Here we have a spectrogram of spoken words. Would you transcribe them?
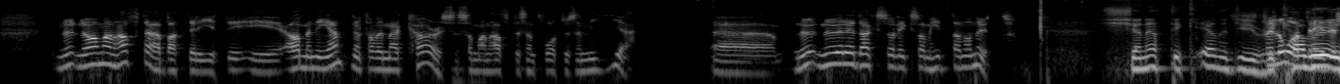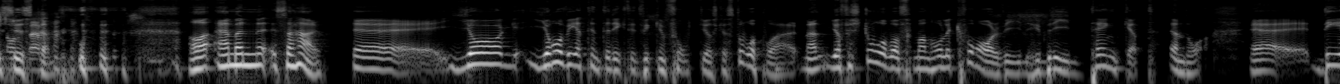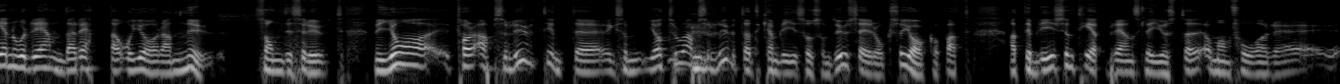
nu, nu har man haft det här batteriet i, i, ja men egentligen tar vi med Curse som man haft det sedan 2009. Eh, nu, nu är det dags att liksom hitta något nytt. Kinetic Energy Förlåt, Recovery. System. ja, men så här. Eh, jag, jag vet inte riktigt vilken fot jag ska stå på här, men jag förstår varför man håller kvar vid hybridtänket ändå. Eh, det är nog det enda rätta att göra nu, som det ser ut. Men jag tar absolut inte, liksom, jag tror absolut att det kan bli så som du säger också Jakob, att, att det blir syntetbränsle just eh, om man får, eh,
